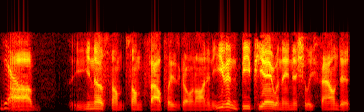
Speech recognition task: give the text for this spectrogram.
Yeah. Uh, you know some some foul play is going on. And even BPA, when they initially found it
